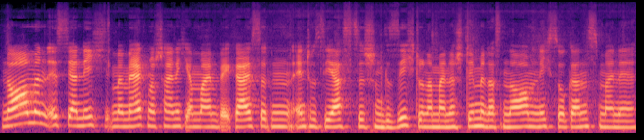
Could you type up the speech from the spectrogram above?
Normen ist ja nicht, man merkt wahrscheinlich an meinem begeisterten, enthusiastischen Gesicht und an meiner Stimme, dass Normen nicht so ganz meine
